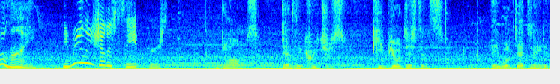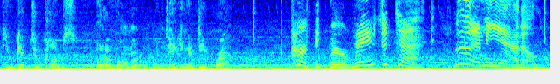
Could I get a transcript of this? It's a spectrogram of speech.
Oh my. You really should have saved first. Blombs, deadly creatures. Keep your distance. They will detonate if you get too close, but are vulnerable when taking a deep breath. Perfect for a ranged attack. Let me at him.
